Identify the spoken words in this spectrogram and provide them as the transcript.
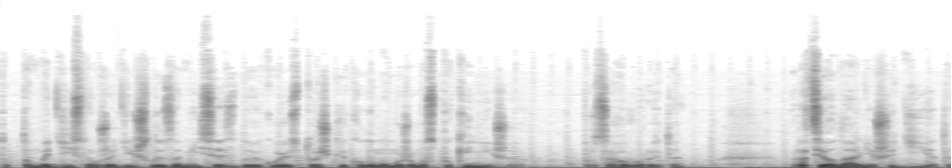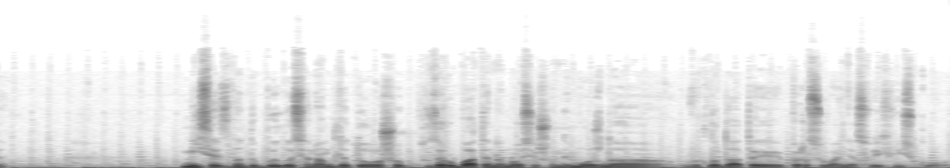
Тобто ми дійсно вже дійшли за місяць до якоїсь точки, коли ми можемо спокійніше про це говорити, раціональніше діяти. Місяць знадобилося нам для того, щоб зарубати на носі, що не можна викладати пересування своїх військових.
